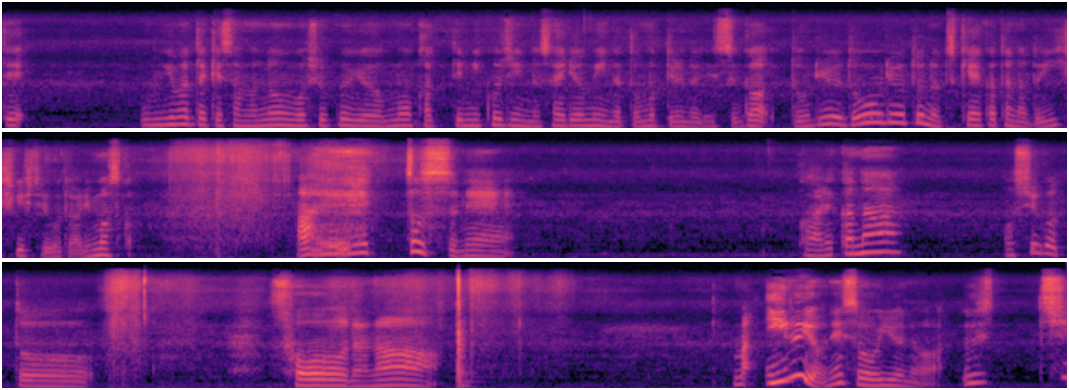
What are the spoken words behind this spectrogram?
で、麦畑様のご職業も勝手に個人の裁量メインだと思ってるのですが、同僚同僚との付き合い方など意識してることありますか？あ、えー、っとっすね。あれかな？お仕事、そうだな。まあ、いるよね、そういうのは。うち、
